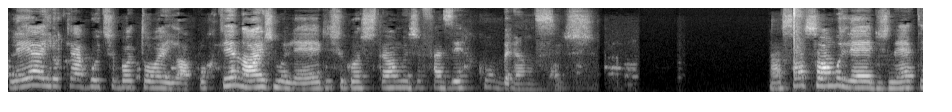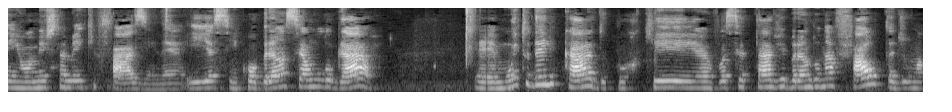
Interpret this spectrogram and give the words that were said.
Leia aí o que a Ruth botou aí, ó. Porque nós mulheres gostamos de fazer cobranças. Não são só mulheres, né? Tem homens também que fazem, né? E assim, cobrança é um lugar é muito delicado, porque você está vibrando na falta de uma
